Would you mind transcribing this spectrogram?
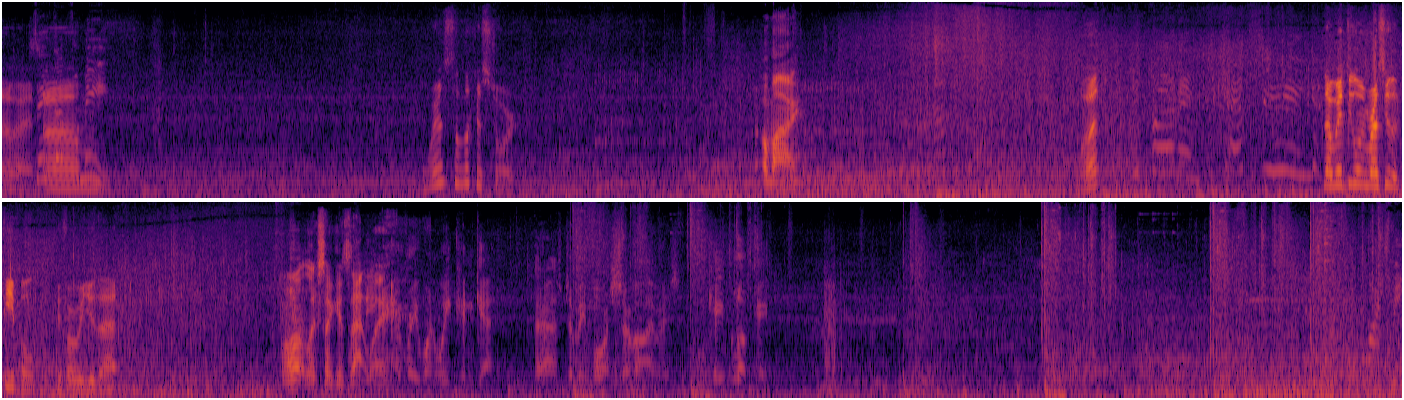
Okay. Save that for um, me. Where's the liquor store? Oh my. What? It's burning. Can't see. No, we have to go and rescue the people before we do that. Well, it looks like it's that way. Everyone we can get. There has to be more survivors. Keep looking. Watch me.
